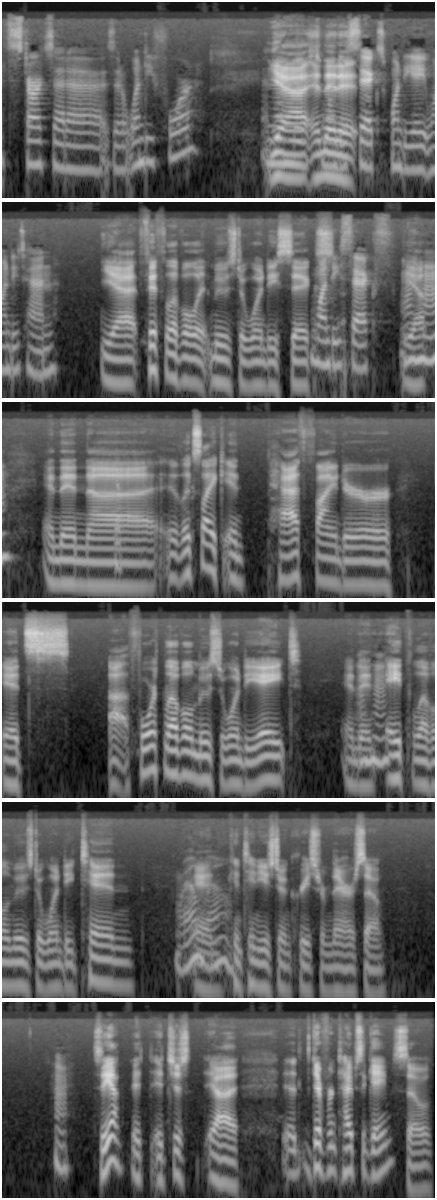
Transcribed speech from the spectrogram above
it starts at a is it a one d four? Yeah, and then it- six, one d eight, one d ten, Yeah, at fifth level it moves to one d six. one d six. Yep. And then uh, it looks like in Pathfinder, it's uh, fourth level moves to 1d8, and then eighth level moves to 1d10, Well, and well. continues to increase from there. So, Hmm. so yeah, it, it just uh, uh, different types of games, so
